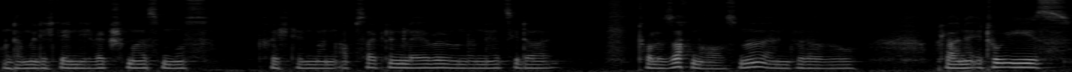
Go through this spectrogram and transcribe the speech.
und damit ich den nicht wegschmeißen muss, kriege ich den mein Upcycling-Label und dann näht sie da tolle Sachen raus. Ne? Entweder so kleine Etuis,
